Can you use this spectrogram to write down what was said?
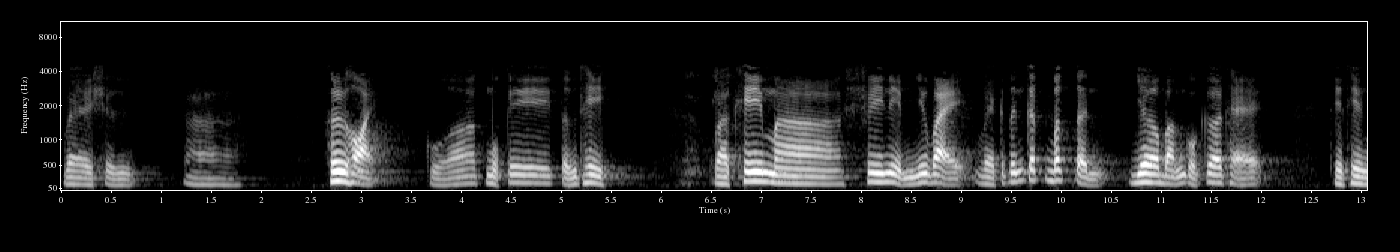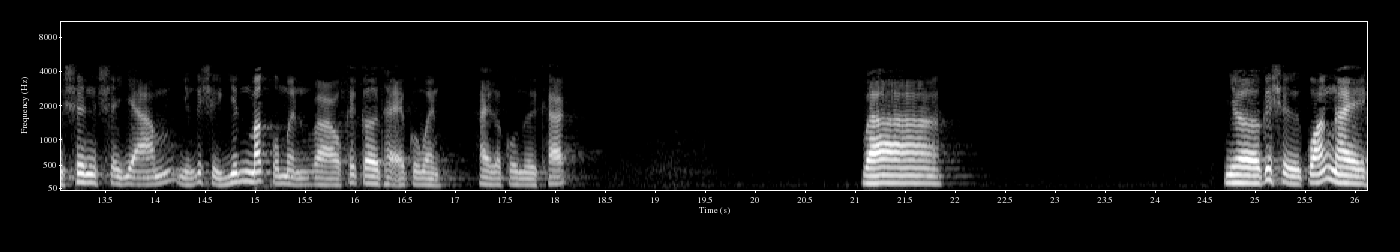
về sự à, hư hoại của một cái tử thi. Và khi mà suy niệm như vậy về cái tính cách bất tịnh dơ bẩn của cơ thể thì thiền sinh sẽ giảm những cái sự dính mắc của mình vào cái cơ thể của mình hay là của người khác. Và nhờ cái sự quán này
